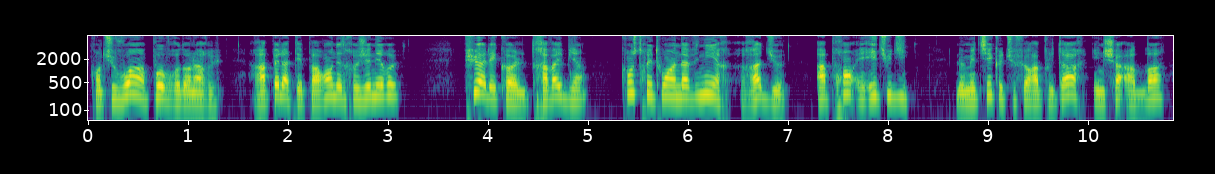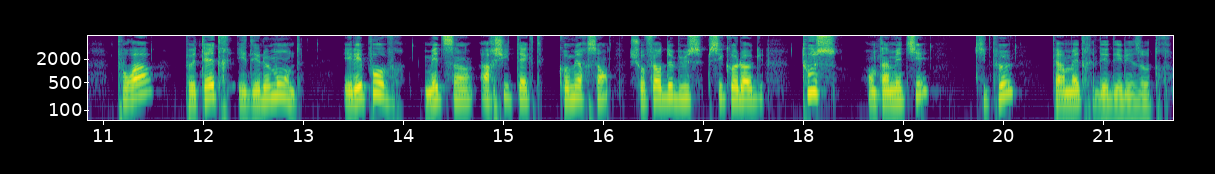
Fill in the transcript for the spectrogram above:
Quand tu vois un pauvre dans la rue, rappelle à tes parents d'être généreux. Puis à l'école, travaille bien, construis-toi un avenir radieux, apprends et étudie. Le métier que tu feras plus tard, Inch'Allah, pourra peut-être aider le monde. Et les pauvres, médecins, architectes, commerçants, chauffeurs de bus, psychologues, tous ont un métier qui peut permettre d'aider les autres.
